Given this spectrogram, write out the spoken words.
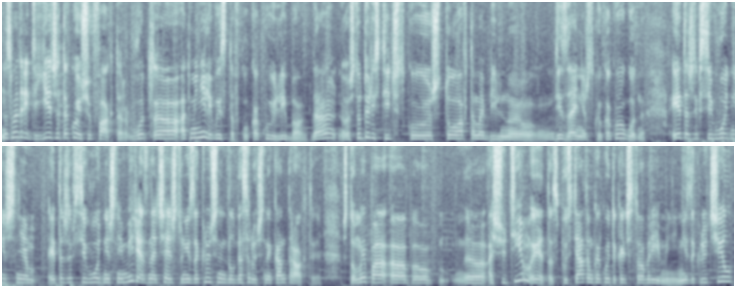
ну, смотрите, есть же такой еще фактор. Вот э, отменили выставку какую-либо, да, что туристическую, что автомобильную, дизайнерскую, какую угодно. Это же в сегодняшнем, это же в сегодняшнем мире означает, что не заключены долгосрочные контракты, что мы по, э, э, ощутим это спустя там какое-то количество времени. Не заключил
